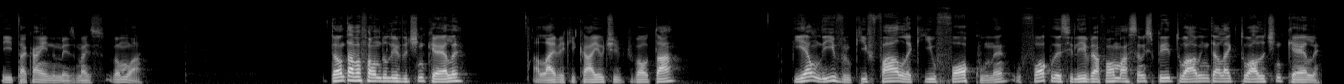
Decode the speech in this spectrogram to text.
e tá caindo mesmo, mas vamos lá. Então eu tava falando do livro do Tim Keller. A live aqui caiu, eu tive que voltar. E é um livro que fala que o foco, né? O foco desse livro é a formação espiritual e intelectual do Tim Keller.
